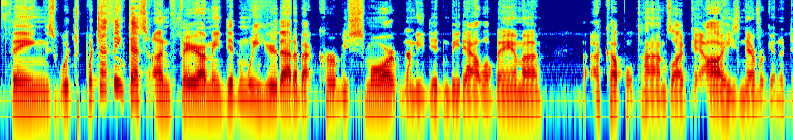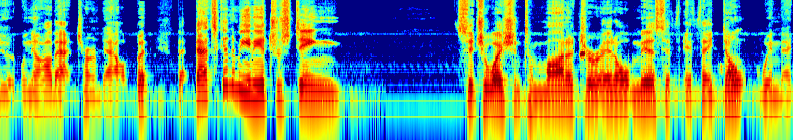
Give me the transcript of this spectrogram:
Things which which I think that's unfair. I mean, didn't we hear that about Kirby Smart when he didn't beat Alabama a couple times? Like, oh, he's never going to do it. We know how that turned out, but th- that's going to be an interesting situation to monitor at Ole Miss if if they don't win that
